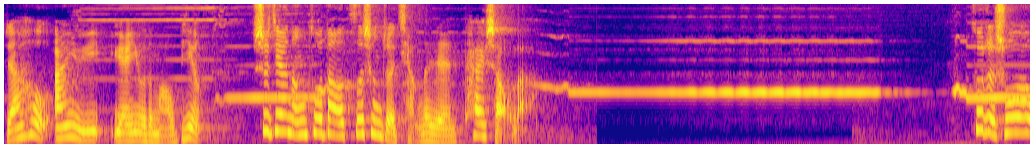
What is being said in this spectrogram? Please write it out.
然后安于原有的毛病。世间能做到自胜者强的人太少了。作者说：“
